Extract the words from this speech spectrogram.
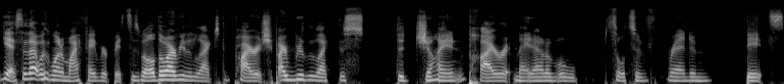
yeah, so that was one of my favorite bits as well. Although I really liked the pirate ship, I really liked this the giant pirate made out of all sorts of random bits.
